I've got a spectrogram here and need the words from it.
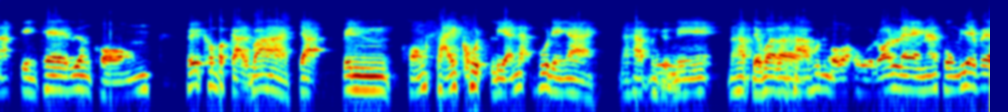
นักเพียงแค่เรื่องของ เฮ้ยเขาประกาศว่าจะเป็นของสายขุดเหรียญนะพูดง่ายๆนะครับเป็นจุดนี้นะครับ แต่ว่าราคาหุ้นบอกว่าโอ้ร้อนแรงนะคงไม่ใช่แค่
